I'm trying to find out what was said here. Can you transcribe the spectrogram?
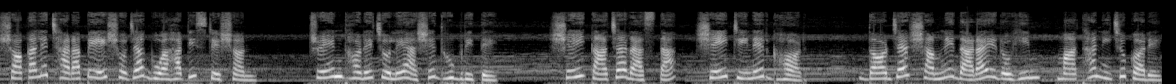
সকালে ছাড়া পেয়ে সোজা গুয়াহাটি স্টেশন। ট্রেন ধরে চলে আসে ধুবড়িতে। সেই কাঁচা রাস্তা, সেই টিনের ঘর। দরজার সামনে দাঁড়ায় রহিম, মাথা নিচু করে।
